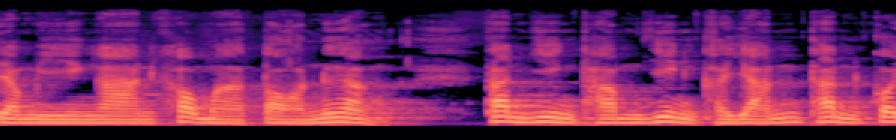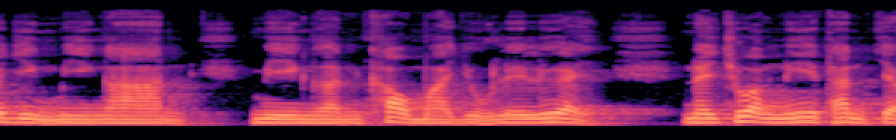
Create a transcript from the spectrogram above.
จะมีงานเข้ามาต่อเนื่อง ท่านยิ่งทำยิ่งขยันท่านก็ยิ่งมีงาน มีเงินเข้ามาอยู่เรื่อยๆ ในช่วงนี้ท่านจะ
